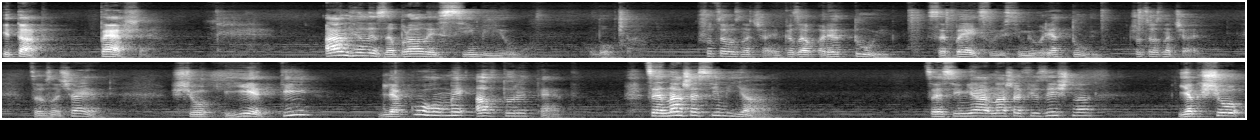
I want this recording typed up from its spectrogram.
І так, перше. Ангели забрали сім'ю Лота. Що це означає? Він казав: рятуй себе і свою сім'ю, рятуй. Що це означає? Це означає, що є ті, для кого ми авторитет. Це наша сім'я. Це сім'я наша фізична. Якщо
